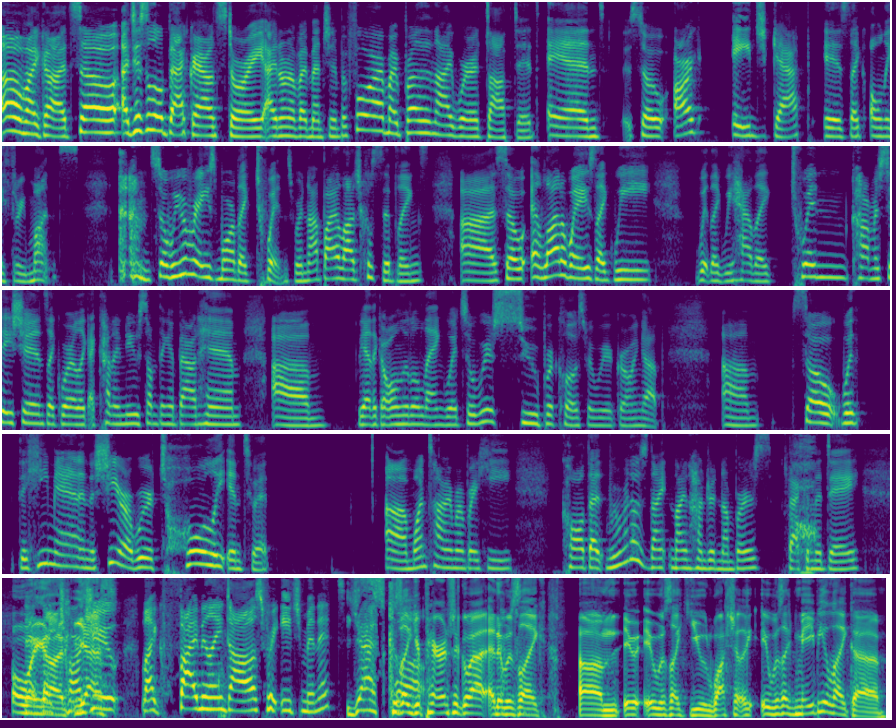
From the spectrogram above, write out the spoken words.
oh my god! So, uh, just a little background story. I don't know if I mentioned before. My brother and I were adopted, and so our age gap is like only three months. so we were raised more like twins. We're not biological siblings. Uh, so in a lot of ways, like we. we- Like we had like twin conversations, like where like I kind of knew something about him. Um, we had like our own little language, so we were super close when we were growing up. Um, so with the He Man and the She-Ra, we were totally into it. Um, one time I remember he called that. Remember those nine hundred numbers back in the day? Oh my God, Like, charge yes. you like five million dollars for each minute. Yes, because like your parents would go out, and it was like, um, it, it was like you would watch it. Like, it was like maybe like a,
